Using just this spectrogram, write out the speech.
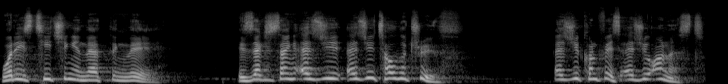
what he's teaching in that thing there is actually saying as you as you tell the truth, as you confess, as you're honest,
